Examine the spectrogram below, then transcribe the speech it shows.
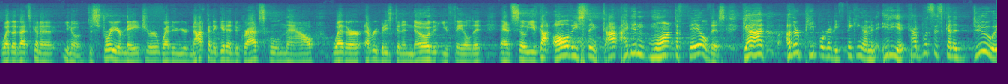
whether that's going to, you know, destroy your major, whether you're not going to get into grad school now, whether everybody's going to know that you failed it. And so you've got all these things. God, I didn't want to fail this. God, other people are going to be thinking I'm an idiot. God, what's this going to do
